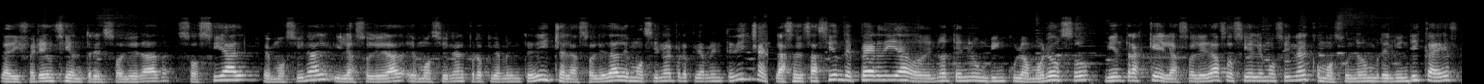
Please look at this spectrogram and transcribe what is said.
la diferencia entre soledad social, emocional y la soledad emocional propiamente dicha. La soledad emocional propiamente dicha, la sensación de pérdida o de no tener un vínculo amoroso, mientras que la soledad social emocional, como su nombre lo indica, es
